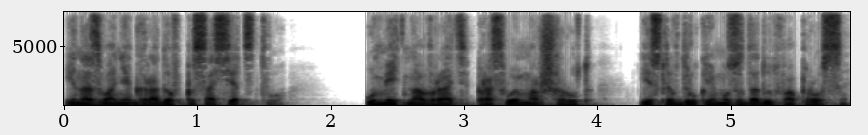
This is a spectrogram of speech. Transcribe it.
и названия городов по соседству, уметь наврать про свой маршрут, если вдруг ему зададут вопросы.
